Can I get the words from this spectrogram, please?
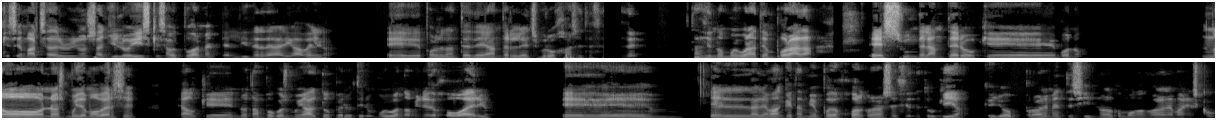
que se marcha del Union Saint Gillois, que es actualmente el líder de la liga belga, eh, por delante de Anderlecht, Brujas, etc. Está haciendo muy buena temporada. Es un delantero que, bueno, no, no es muy de moverse, aunque no tampoco es muy alto, pero tiene un muy buen dominio de juego aéreo. Eh, el alemán que también puede jugar con la selección de Turquía, que yo probablemente si no lo convocan con Alemania es con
